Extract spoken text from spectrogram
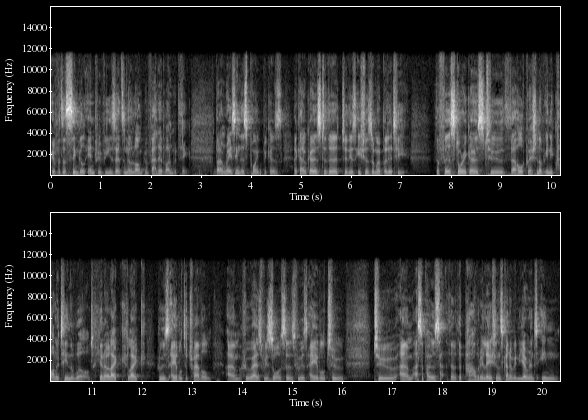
if it's a single entry visa, it's no longer valid, one would think. But I'm raising this point because it kind of goes to, the, to these issues of mobility. The first story goes to the whole question of inequality in the world, you know, like, like who's able to travel, um, who has resources, who is able to to, um, I suppose, the, the power relations kind of inherent in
